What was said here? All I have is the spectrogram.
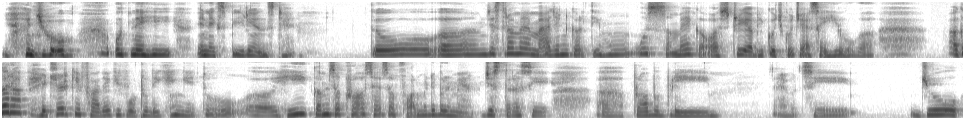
जो उतने ही इनएक्सपीरियंसड हैं। तो जिस तरह मैं इमेजिन करती हूँ, उस समय का ऑस्ट्रिया भी कुछ कुछ ऐसा ही होगा। अगर आप हिटलर के फादर की फ़ोटो देखेंगे तो he comes across as a formidable man जिस तरह से प्रॉबली आई वुड से जो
